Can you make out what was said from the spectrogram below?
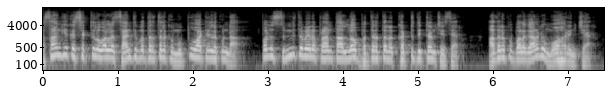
అసాంఘిక శక్తుల వల్ల శాంతి భద్రతలకు ముప్పు వాటిల్లకుండా పలు సున్నితమైన ప్రాంతాల్లో భద్రతను కట్టుదిట్టం చేశారు. అదనపు బలగాలను మోహరించారు.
